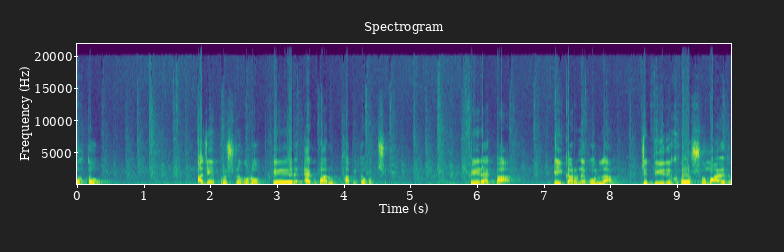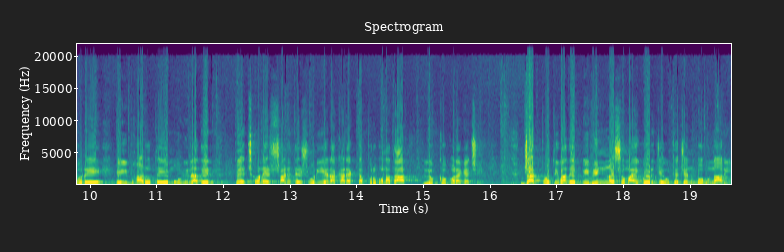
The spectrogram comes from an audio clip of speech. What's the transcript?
বলতো? আজ এই প্রশ্নগুলো ফের একবার উত্থাপিত হচ্ছে। ফের একবার এই কারণে বললাম যে দীর্ঘ সময় ধরে এই ভারতে মহিলাদের পেছনের সারিতে সরিয়ে রাখার একটা প্রবণতা লক্ষ্য করা গেছে। যার প্রতিবাদে বিভিন্ন সময় গর্জে উঠেছেন বহু নারী।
